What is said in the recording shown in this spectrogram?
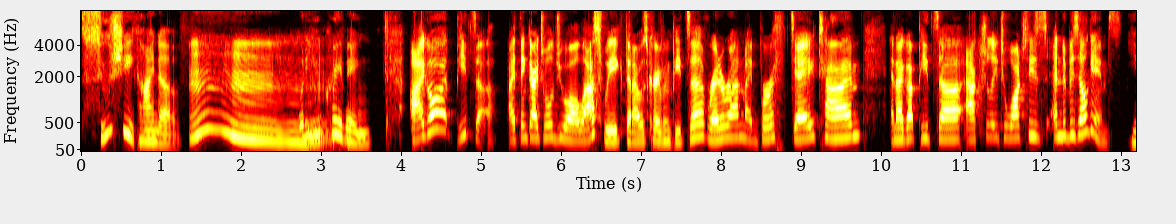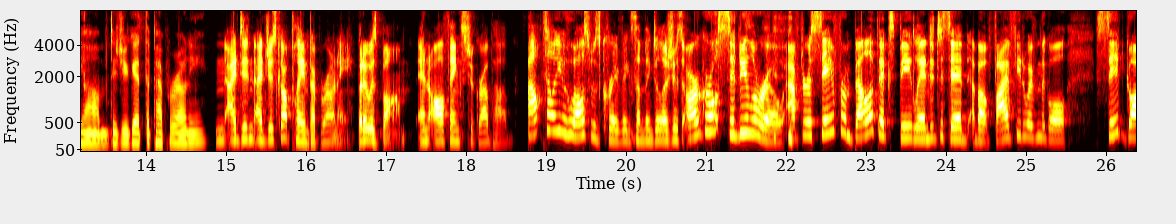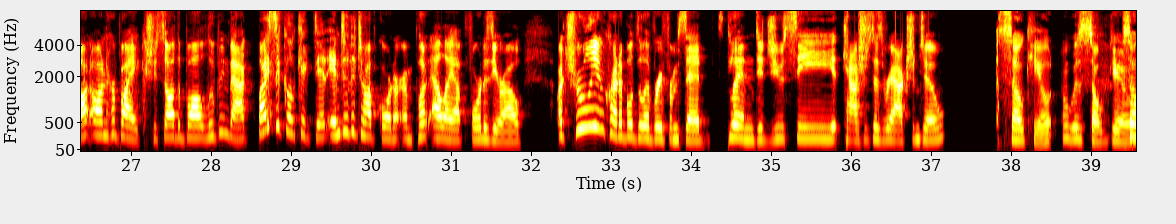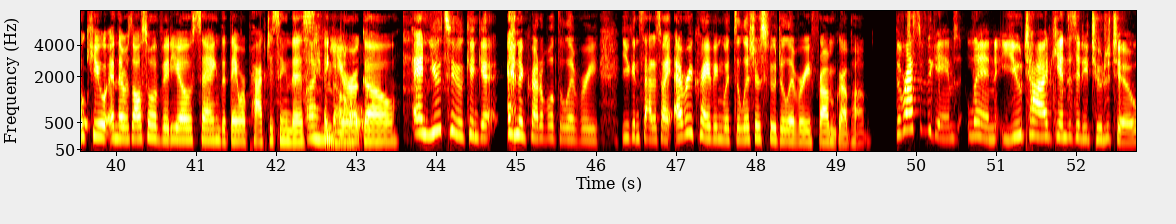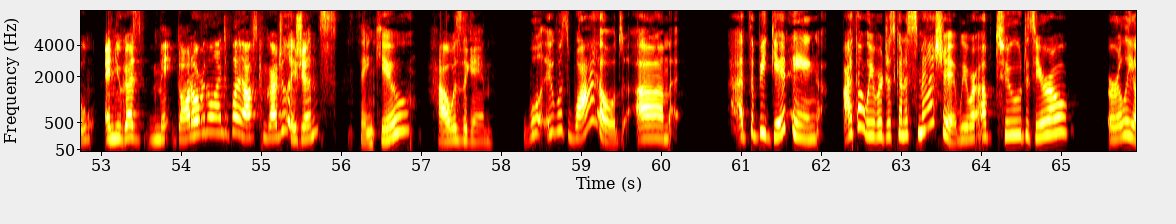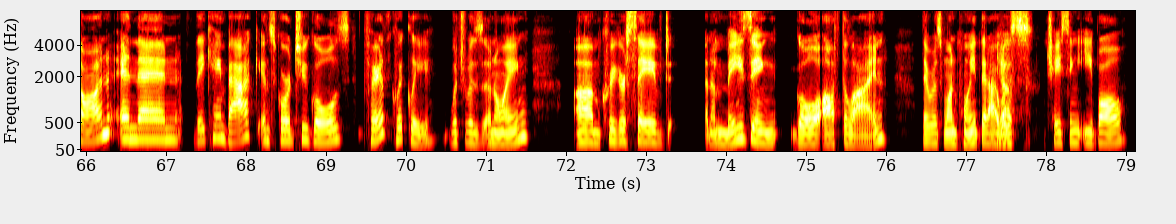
Sushi kind of. Mm. What are you craving? I got pizza. I think I told you all last week that I was craving pizza right around my birthday time. And I got pizza actually to watch these end of NWSL games. Yum. Did you get the pepperoni? I didn't. I just got plain pepperoni, but it was bomb. And all thanks to Grubhub. I'll tell you who else was craving something delicious. Our girl, Sydney Leroux, after a save from Bella Bixby, landed to Sid about five feet away from the goal Sid got on her bike. She saw the ball looping back, bicycle kicked it into the top corner and put LA up 4 to 0. A truly incredible delivery from Sid. Lynn, did you see Cassius's reaction too? So cute. It was so cute. So cute. And there was also a video saying that they were practicing this a year ago. And you too can get an incredible delivery. You can satisfy every craving with delicious food delivery from Grubhub. The rest of the games, Lynn, you tied Kansas City two to two, and you guys ma- got over the line to playoffs. Congratulations. Thank you. How was the game? Well, it was wild. Um at the beginning, I thought we were just going to smash it. We were up 2 to 0 early on and then they came back and scored two goals fairly quickly, which was annoying. Um Krieger saved an amazing goal off the line. There was one point that I Yep. was chasing E-ball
